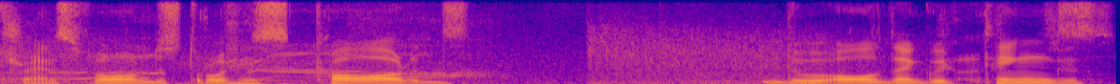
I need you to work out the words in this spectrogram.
Transform, destroy his cards. Do all the good things.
